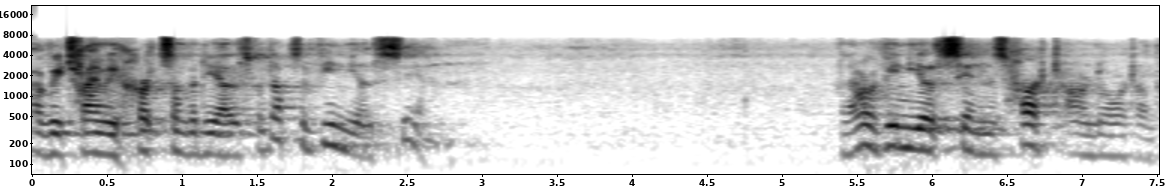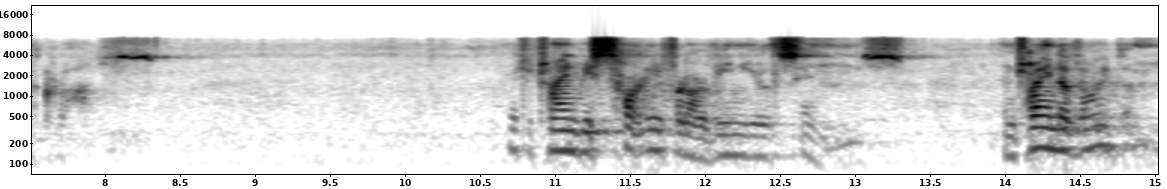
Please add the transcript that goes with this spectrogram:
every time we hurt somebody else, well, that's a venial sin. And our venial sins hurt our Lord on the cross. We're to try and be sorry for our venial sins and try and avoid them.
